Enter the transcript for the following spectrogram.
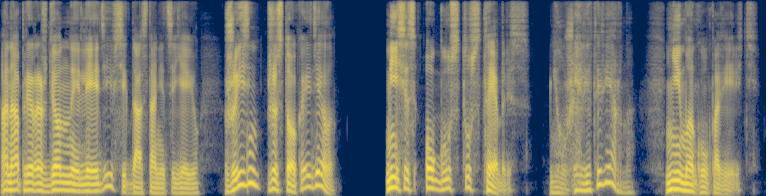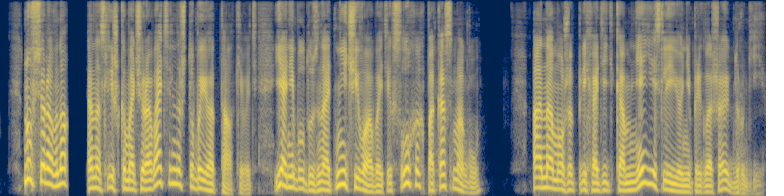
Она прирожденная леди и всегда останется ею. Жизнь — жестокое дело. Миссис Огустус Тебрис. Неужели это верно? Не могу поверить. Ну, все равно она слишком очаровательна, чтобы ее отталкивать. Я не буду знать ничего об этих слухах, пока смогу. Она может приходить ко мне, если ее не приглашают другие.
